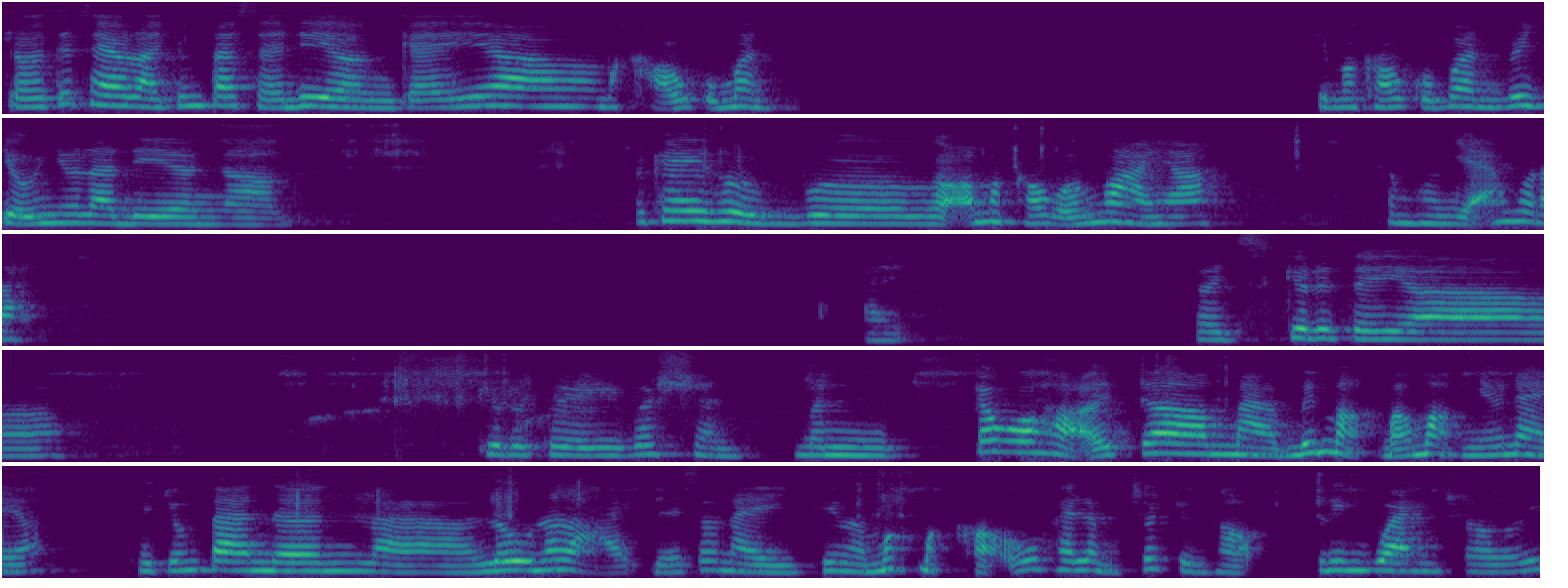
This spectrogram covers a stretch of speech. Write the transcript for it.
Rồi tiếp theo là chúng ta sẽ điền cái uh, mật khẩu của mình thì mật khẩu của mình ví dụ như là điền uh, ok thường vừa gõ mật khẩu ở ngoài ha xong hường dẫn vào đây Đấy. rồi security uh, security question mình có câu hỏi ờ, mà bí mật bảo mật như thế này á thì chúng ta nên là lưu nó lại để sau này khi mà mất mật khẩu hay là một số trường hợp liên quan tới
